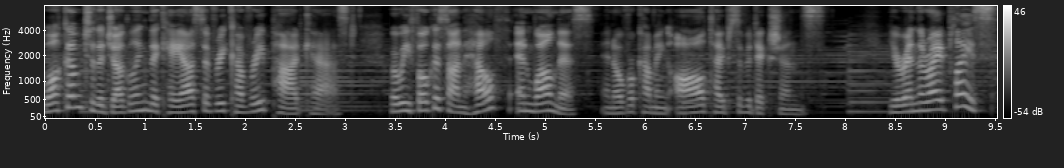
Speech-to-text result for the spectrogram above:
Welcome to the Juggling the Chaos of Recovery podcast, where we focus on health and wellness and overcoming all types of addictions. You're in the right place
